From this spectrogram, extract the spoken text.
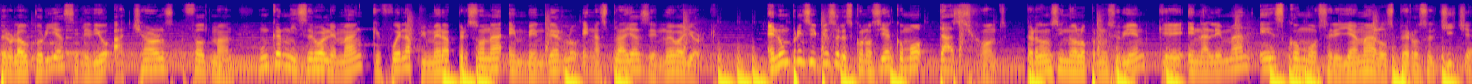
pero la autoría se le dio a Charles Feldman, un carnicero alemán que fue la primera persona en venderlo en las playas de Nueva York. En un principio se les conocía como Hunt, perdón si no lo pronuncio bien, que en alemán es como se le llama a los perros salchicha.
